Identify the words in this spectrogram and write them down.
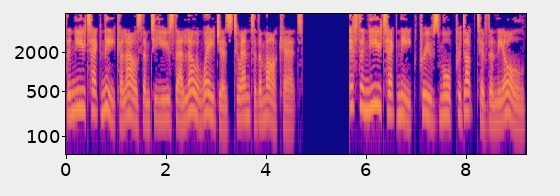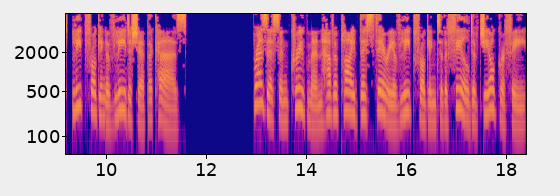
the new technique allows them to use their lower wages to enter the market. If the new technique proves more productive than the old, leapfrogging of leadership occurs. Brezis and Krugman have applied this theory of leapfrogging to the field of geography,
